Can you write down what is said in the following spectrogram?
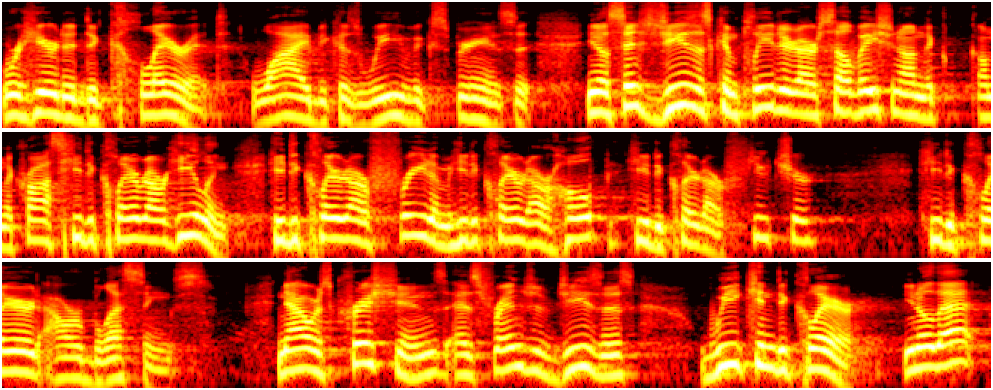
We're here to declare it. Why? Because we've experienced it. You know, since Jesus completed our salvation on the, on the cross, He declared our healing, He declared our freedom, He declared our hope, He declared our future, He declared our blessings. Now, as Christians, as friends of Jesus, we can declare. You know that?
